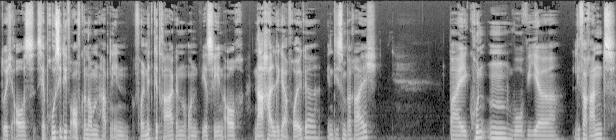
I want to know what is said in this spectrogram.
durchaus sehr positiv aufgenommen, haben ihn voll mitgetragen und wir sehen auch nachhaltige Erfolge in diesem Bereich. Bei Kunden, wo wir Lieferant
